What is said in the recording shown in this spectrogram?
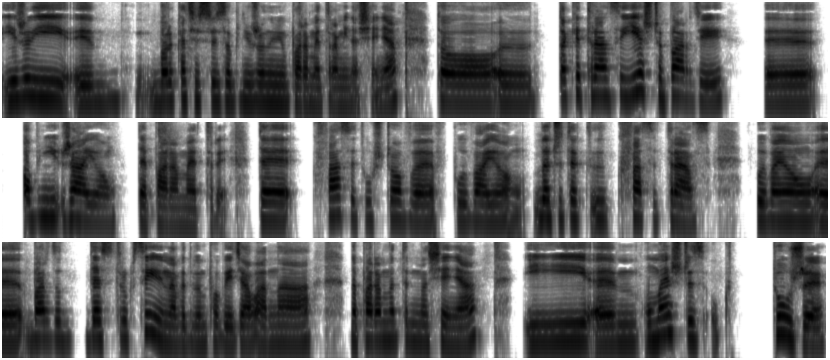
jeżeli y, borykacie się z obniżonymi parametrami nasienia, to y, takie transy jeszcze bardziej obniżają te parametry. Te kwasy tłuszczowe wpływają, znaczy te kwasy trans wpływają y, bardzo destrukcyjnie, nawet bym powiedziała, na, na parametry nasienia. I u mężczyzn, którzy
